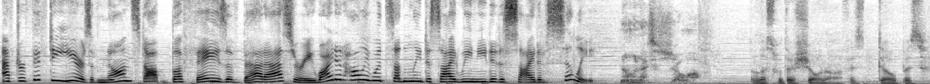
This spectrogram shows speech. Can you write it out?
After 50 years of non-stop buffets of badassery, why did Hollywood suddenly decide we needed a side of silly? No one likes to show off. Unless what they're showing off is dope as f-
